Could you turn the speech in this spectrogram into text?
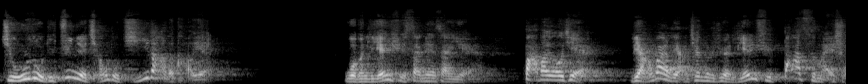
九十度对军舰强度极大的考验。我们连续三天三夜，八八幺舰。两万两千吨的舰连续八次埋首，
